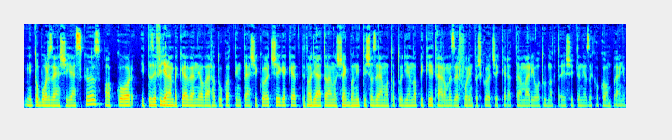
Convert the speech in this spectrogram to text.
mint toborzási eszköz, akkor itt azért figyelembe kell venni a várható kattintási költségeket, de nagy általánosságban itt is az elmondható, hogy ilyen napi 2-3 ezer forintos költségkerettel már jól tudnak teljesíteni ezek a kampányok.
